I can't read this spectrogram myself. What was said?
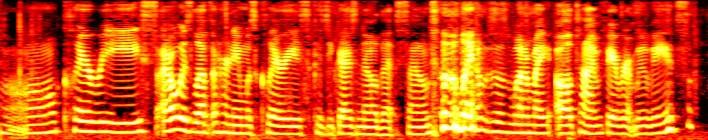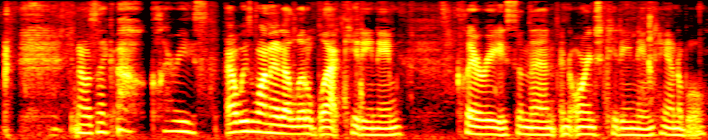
Oh, Clarice. I always loved that her name was Clarice because you guys know that Sounds of the Lambs is one of my all-time favorite movies. and I was like, oh, Clarice. I always wanted a little black kitty named Clarice and then an orange kitty named Hannibal.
